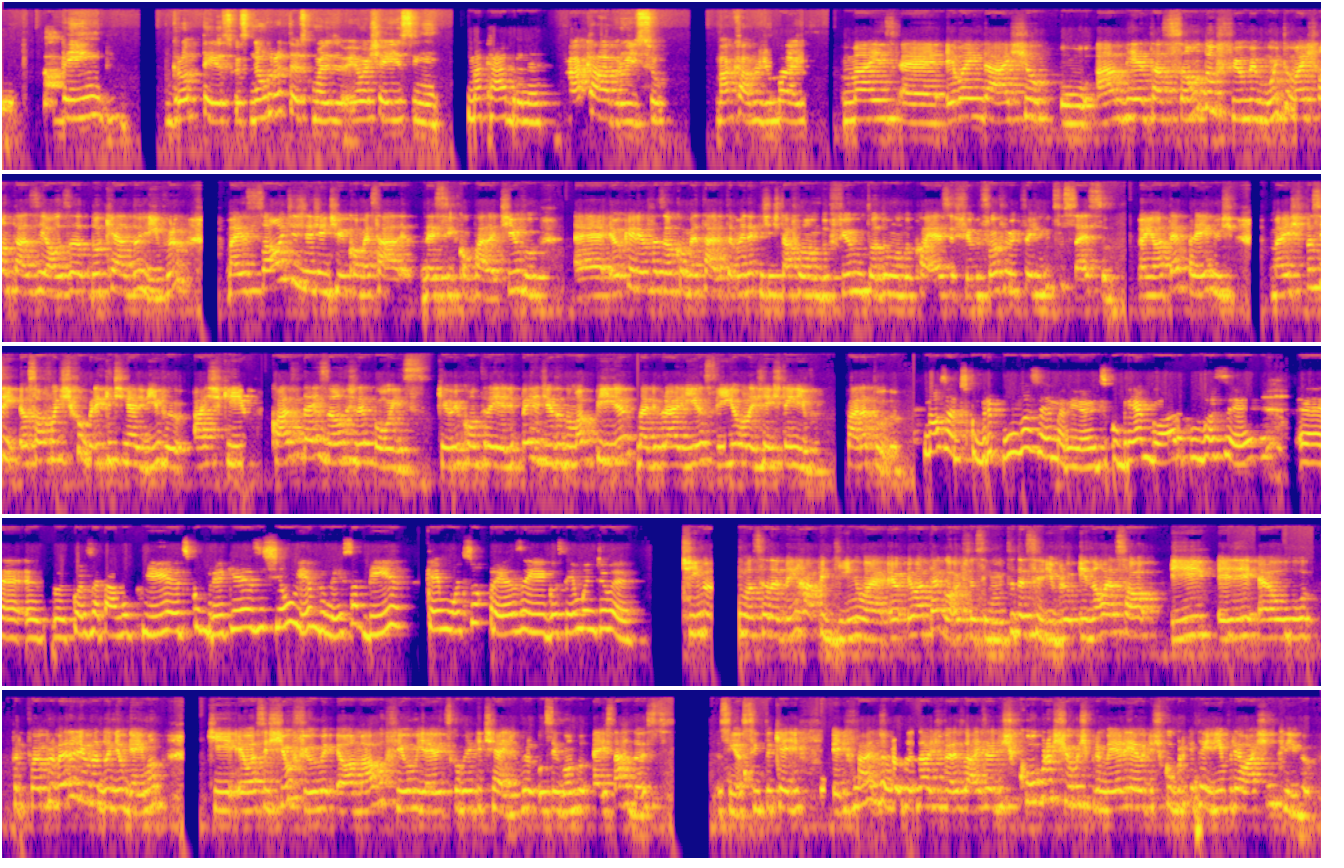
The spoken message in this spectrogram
bem grotesco, assim, não grotesco, mas eu achei assim. Macabro, né? Macabro isso. Macabro demais. Mas é, eu ainda acho o, a ambientação do filme muito mais fantasiosa do que a do livro. Mas só antes de a gente começar nesse comparativo, é, eu queria fazer um comentário também, né? Que a gente tá falando do filme, todo mundo conhece o filme, foi um filme que fez muito sucesso, ganhou até prêmios. Mas, tipo assim, eu só fui descobrir que tinha livro, acho que quase 10 anos depois, que eu encontrei ele perdido numa pilha na livraria, assim, e eu falei, gente, tem livro, para tudo. Nossa, eu descobri por você, Maria. Eu descobri agora por você. É, é, quando você estava aqui, eu descobri que existia um livro, nem sabia. Fiquei muito surpresa e gostei muito de ler. Tinha você lê bem rapidinho. É, eu, eu até gosto assim muito desse livro e não é só e ele é o foi o primeiro livro do Neil Gaiman que eu assisti o filme, eu amava o filme, e aí eu descobri que tinha livro. O segundo é Stardust. Assim, eu sinto que ele, ele faz uhum. os produtos audiovisuais, eu descubro os filmes primeiro, e aí eu descubro que tem livro e eu acho incrível.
